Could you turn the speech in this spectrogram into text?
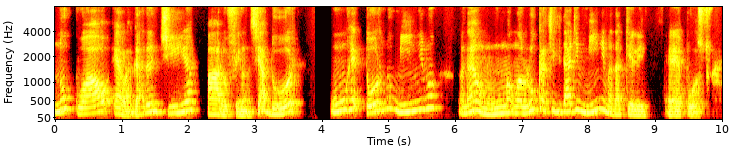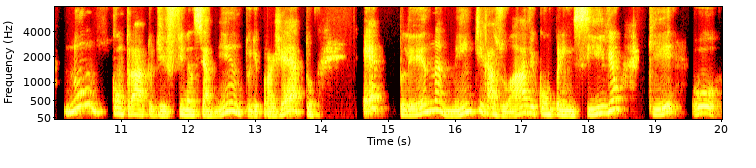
no qual ela garantia para o financiador um retorno mínimo, né, uma, uma lucratividade mínima daquele é, posto. Num contrato de financiamento de projeto, é plenamente razoável compreensível que o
